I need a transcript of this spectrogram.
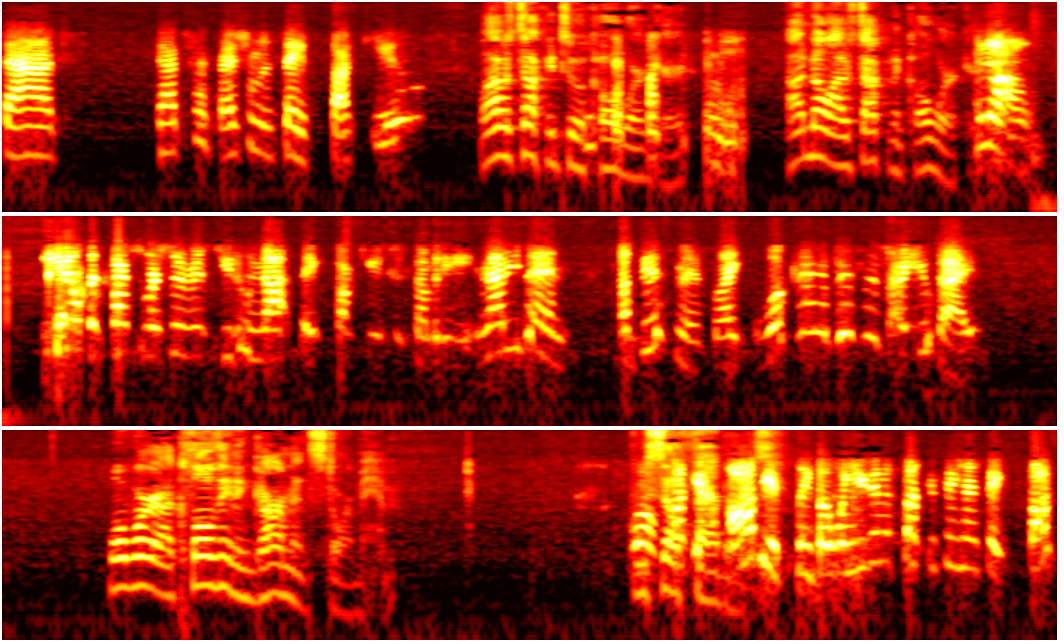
that that's professional to say "fuck you"? Well, I was talking to a coworker. Uh, no, I was talking to a coworker. No. You know, the customer service, you do not say fuck you to somebody, not even a business. Like, what kind of business are you guys? Well, we're a clothing and garment store, ma'am. We Well, sell fucking fabrics. obviously, but when you're going to fucking sit here and say fuck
